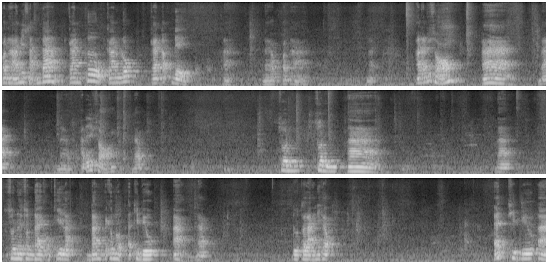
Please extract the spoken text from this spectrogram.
ปัญหามี 3 ด้าน การเพิ่ม การลบ การอัปเดตนะครับปัญหานะอันดับที่สองอ่านะนะครับอันดับที่สองนะครับ ส่วนส่วนอ่านะส่วนหนึ่งส่วนใดของคีย์หลักดันไปกำหนด attribute อะนะครับดูตารางนี้ครับ attribute อ่า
